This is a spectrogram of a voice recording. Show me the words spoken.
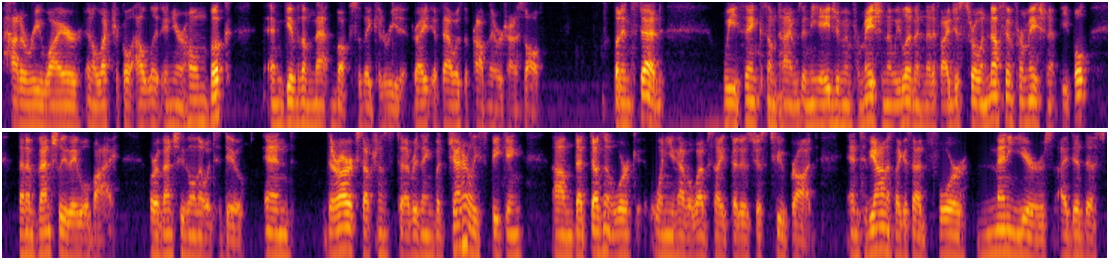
how to rewire an electrical outlet in your home book and give them that book so they could read it, right? If that was the problem they were trying to solve. But instead, we think sometimes in the age of information that we live in that if I just throw enough information at people, then eventually they will buy or eventually they'll know what to do. And there are exceptions to everything, but generally speaking, um, that doesn't work when you have a website that is just too broad. And to be honest, like I said, for many years, I did this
